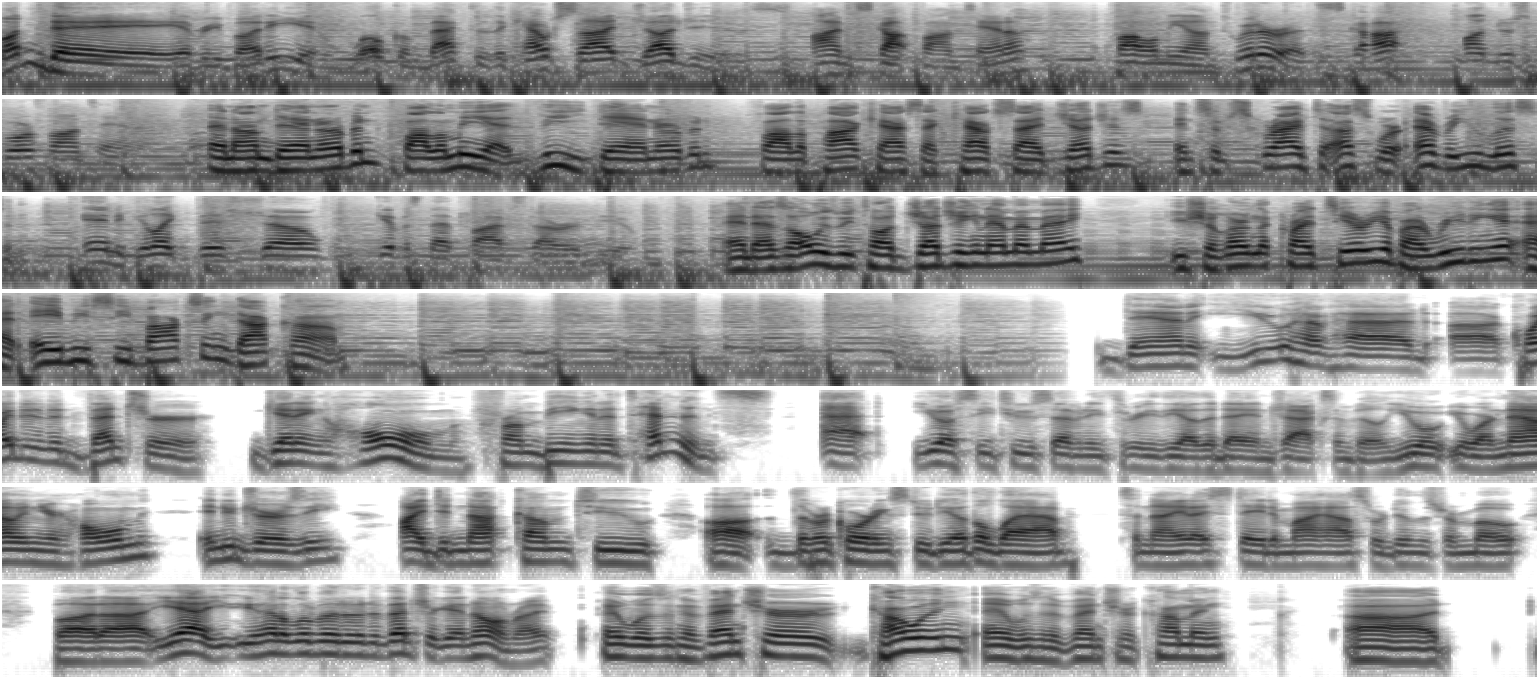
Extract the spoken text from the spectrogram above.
Monday, everybody, and welcome back to the Couchside Judges. I'm Scott Fontana. Follow me on Twitter at Scott underscore Fontana. And I'm Dan Urban. Follow me at the Dan Urban. Follow the podcast at Couchside Judges, and subscribe to us wherever you listen. And if you like this show, give us that five star review. And as always, we taught judging in MMA. You should learn the criteria by reading it at abcboxing.com. Dan, you have had uh, quite an adventure getting home from being in attendance at UFC 273 the other day in Jacksonville. You you are now in your home in New Jersey. I did not come to uh, the recording studio, the lab tonight. I stayed in my house. We're doing this remote, but uh, yeah, you, you had a little bit of an adventure getting home, right? It was an adventure going. It was an adventure coming. Uh,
